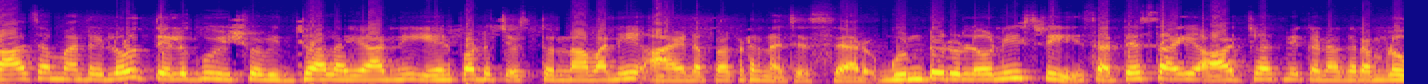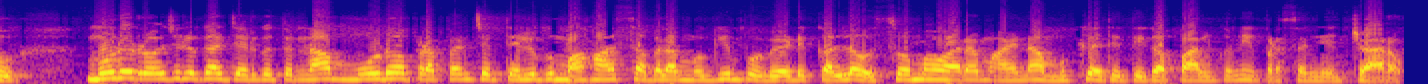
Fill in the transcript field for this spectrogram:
రాజమండ్రిలో తెలుగు విశ్వవిద్యాలయాన్ని ఏర్పాటు చేస్తున్నామని ఆయన ప్రకటన చేశారు. గుంటూరులోని శ్రీ సత్యసాయి ఆధ్యాత్మిక నగరంలో మూడు రోజులుగా జరుగుతున్న మూడో ప్రపంచ తెలుగు మహాసభల ముగింపు వేడుకల్లో సోమవారం ఆయన ముఖ్య అతిథిగా పాల్గొని ప్రసంగించారు.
